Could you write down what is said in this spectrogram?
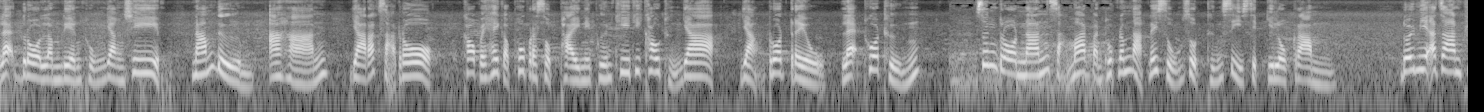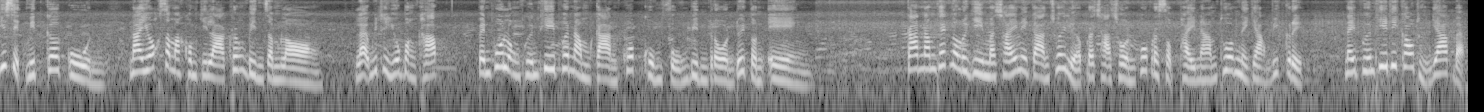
และโดรนลำเลียงถุงยางชีพ น้ำดื่ม อาหาร ยารักษาโรค เข้าไปให้กับผู้ประสบภัยในพื้นที่ที่เข้าถึงยาก อย่างรวดเร็วและทั่วถึง ซึ่งโดรนนั้นสามารถบรรทุกน้ำหนักได้สูงสุดถึง 40 กิโลกรัม โดยมีอาจารย์พิสิทธิ์มิตรเกื้อกูล นายกสมาคมกีฬาเครื่องบินจำลอง และวิทยุบังคับ เป็นผู้ลงพื้นที่เพื่อนำการควบคุมฝูงบินโดรนด้วยตนเองการนำเทคโนโลยีมาใช้ในการช่วยเหลือประชาชนผู้ประสบภัยน้ำท่วมในยามวิกฤต ในพื้นที่ที่เข้าถึงยากแบบ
